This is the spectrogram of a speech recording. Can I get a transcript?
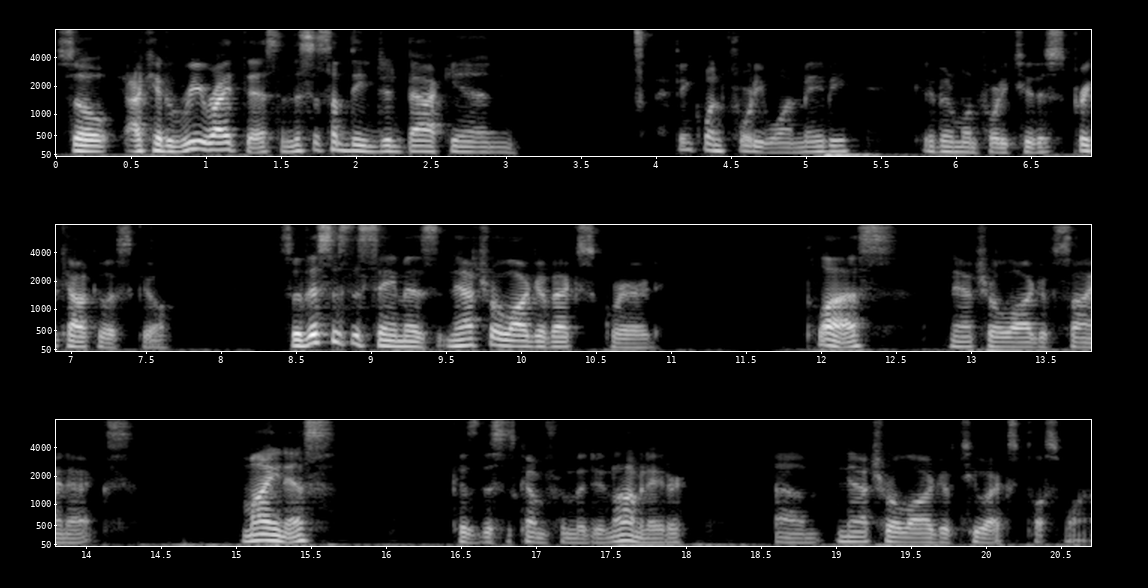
So I could rewrite this, and this is something you did back in, I think 141 maybe, could have been 142. This is pre-calculus skill. So this is the same as natural log of x squared plus natural log of sine x minus, because this is coming from the denominator, um, natural log of 2x plus 1.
